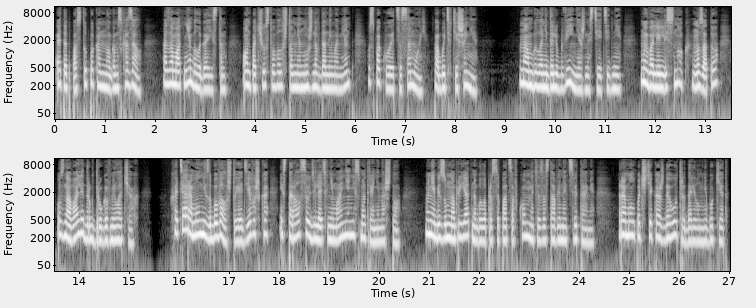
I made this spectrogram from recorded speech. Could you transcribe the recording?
Этот поступок о многом сказал. Азамат не был эгоистом. Он почувствовал, что мне нужно в данный момент успокоиться самой, побыть в тишине. Нам было не до любви и нежности эти дни. Мы валились с ног, но зато узнавали друг друга в мелочах. Хотя Рамул не забывал, что я девушка, и старался уделять внимание, несмотря ни на что. Мне безумно приятно было просыпаться в комнате, заставленной цветами. Рамул почти каждое утро дарил мне букет.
